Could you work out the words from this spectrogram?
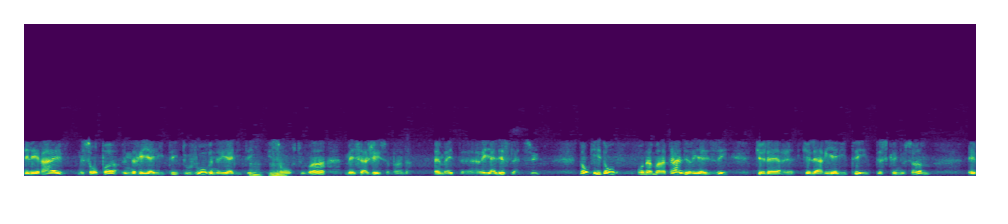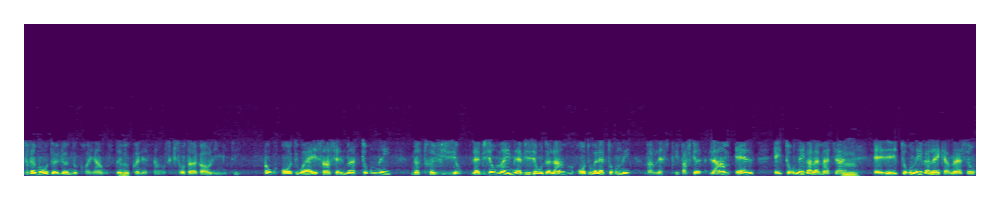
Mais les rêves ne sont pas une réalité, toujours une réalité. Ils sont souvent messagers, cependant. Même être euh, réaliste là-dessus. Donc, il est donc fondamental de réaliser que la, que la réalité de ce que nous sommes est vraiment au-delà de nos croyances, de nos connaissances, qui sont encore limitées. Donc, on doit essentiellement tourner notre vision. La vision, même la vision de l'âme, on doit la tourner vers l'esprit. Parce que l'âme, elle, est tournée vers la matière. Mhm. Elle est tournée vers l'incarnation.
